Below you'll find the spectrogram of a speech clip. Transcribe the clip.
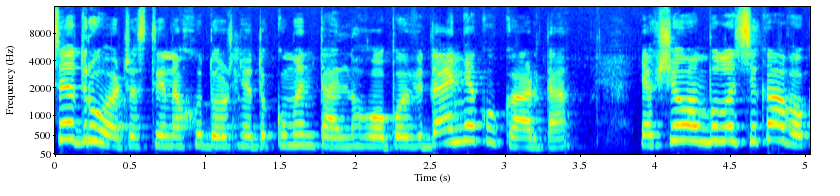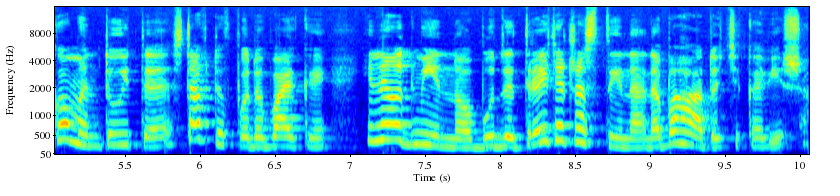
Це друга частина художньо-документального оповідання Кокарда. Якщо вам було цікаво, коментуйте, ставте вподобайки, і неодмінно буде третя частина набагато цікавіша.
